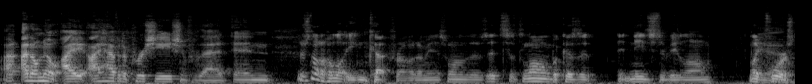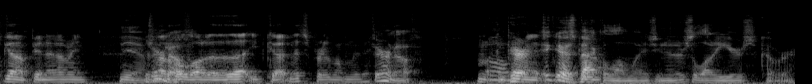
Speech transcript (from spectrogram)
I, I don't know I I have an appreciation for that and There's not a whole lot you can cut from it. I mean, it's one of those. It's it's long because it it needs to be long, like Forrest Gump. You know, I mean, Yeah. there's Fair not a whole lot of that you'd cut, and it's a pretty long movie. fair enough I'm not comparing it. To It goes back Gump. a long ways. You know, there's a lot of years to cover.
